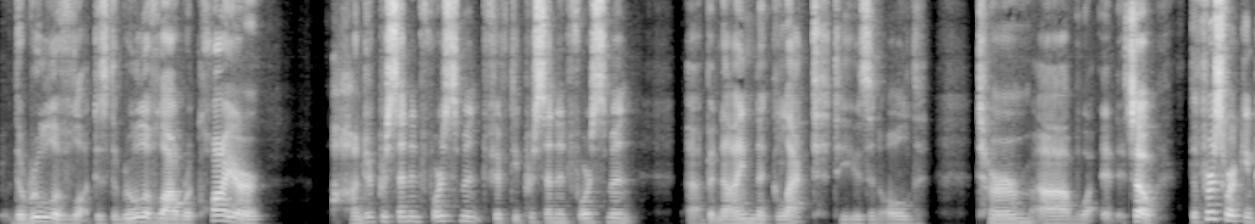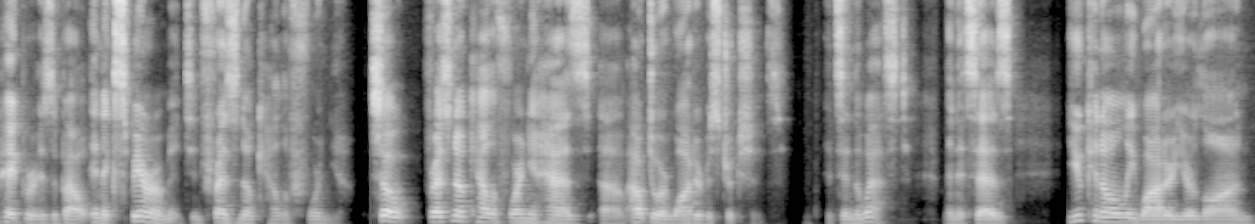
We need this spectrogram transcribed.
the rule of law? Does the rule of law require 100% enforcement, 50% enforcement, uh, benign neglect, to use an old term? Uh, what, so, the first working paper is about an experiment in Fresno, California. So, Fresno, California has uh, outdoor water restrictions. It's in the West. And it says you can only water your lawn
